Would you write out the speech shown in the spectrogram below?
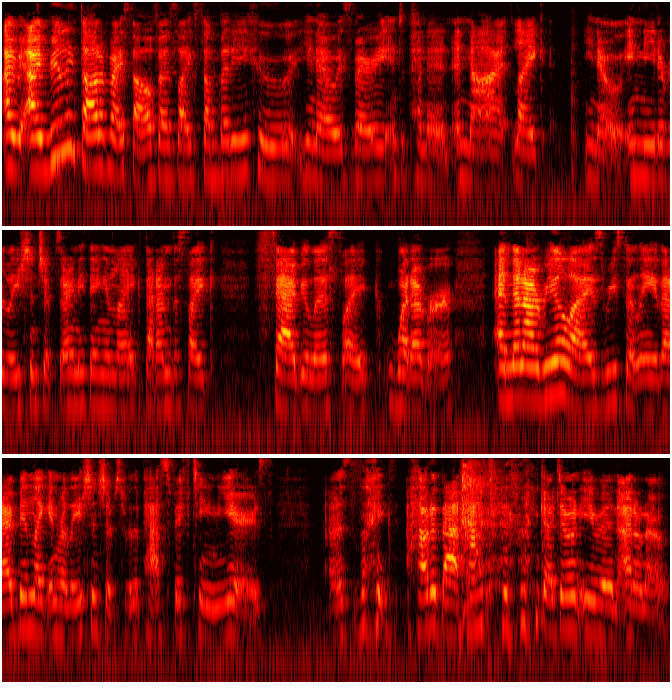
I, I really thought of myself as like somebody who, you know, is very independent and not like, you know, in need of relationships or anything and like that I'm this like fabulous, like whatever. And then I realized recently that I've been like in relationships for the past 15 years I was like, how did that happen? like, I don't even, I don't know.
